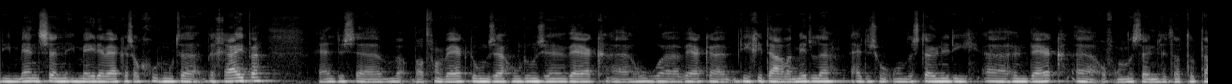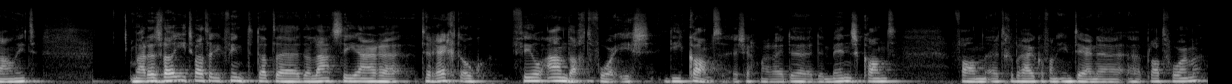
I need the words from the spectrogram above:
die mensen, die medewerkers ook goed moeten begrijpen. Dus wat voor werk doen ze, hoe doen ze hun werk, hoe werken digitale middelen. dus hoe ondersteunen die hun werk of ondersteunen ze dat totaal niet... Maar dat is wel iets wat ik vind dat de laatste jaren terecht ook veel aandacht voor is. Die kant, eh, zeg maar eh, de, de menskant van het gebruiken van interne platformen.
